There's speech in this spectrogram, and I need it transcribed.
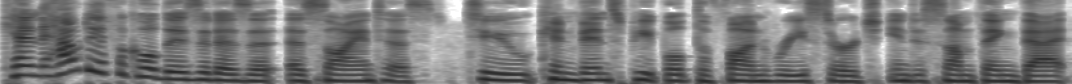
Ken, how difficult is it as a, a scientist to convince people to fund research into something that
